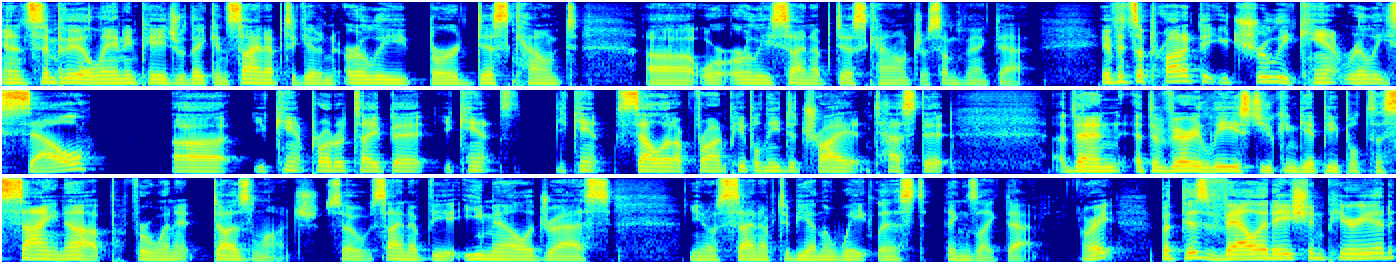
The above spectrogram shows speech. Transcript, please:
And it's simply a landing page where they can sign up to get an early bird discount uh, or early sign up discount or something like that. If it's a product that you truly can't really sell, uh, you can't prototype it, you can't you can't sell it up front. People need to try it and test it. Then at the very least, you can get people to sign up for when it does launch. So sign up via email address, you know, sign up to be on the wait list, things like that. All right. But this validation period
